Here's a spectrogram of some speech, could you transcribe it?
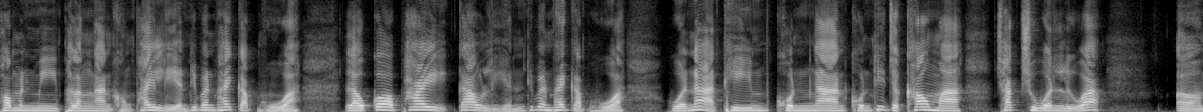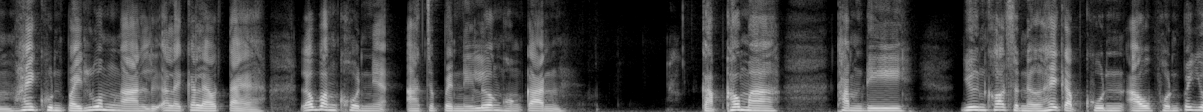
พอมันมีพลังงานของไพ่เหรียญที่เป็นไพ่กลับหัว แล้วก็ไพ่เก้าเหรียญที่เป็นไพ่กลับหัว หัวหน้าทีม คนงานคนที่จะเข้ามาชักชวนหรือว่าให้คุณไปร่วมงานหรืออะไรก็แล้วแต่ แล้วบางคนเนี่ยอาจจะเป็นในเรื่องของการกลับเข้ามาทำดี ยื่นข้อเสนอให้กับคุณเอาผลประโย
